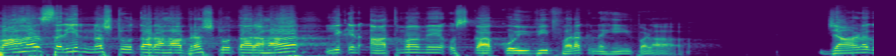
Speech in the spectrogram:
बाहर शरीर नष्ट होता रहा, भ्रष्ट होता रहा, लेकिन आत्मा में उसका कोई भी फ़र्क नहीं पड़ा। जानक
